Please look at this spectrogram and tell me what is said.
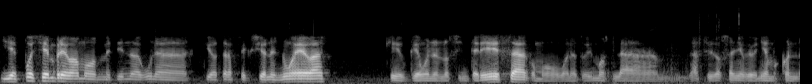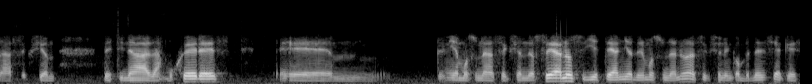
Y después siempre vamos metiendo algunas que otras secciones nuevas que, bueno nos interesa, como bueno tuvimos la hace dos años que veníamos con la sección destinada a las mujeres, eh, teníamos una sección de océanos y este año tenemos una nueva sección en competencia que es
